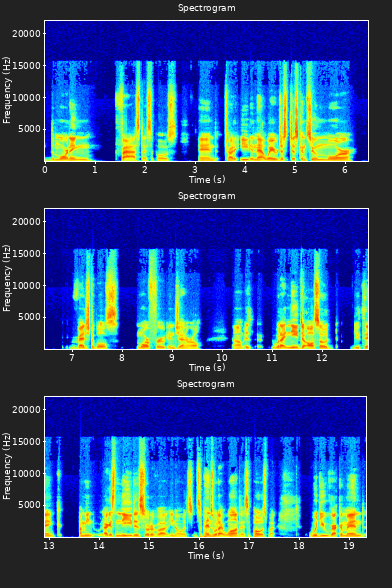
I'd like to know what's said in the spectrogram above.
the morning fast, I suppose, and try to eat in that way, or just just consume more vegetables, more fruit in general. Um, is would I need to also? Do you think? I mean, I guess need is sort of a you know it's it depends what I want, I suppose. But would you recommend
